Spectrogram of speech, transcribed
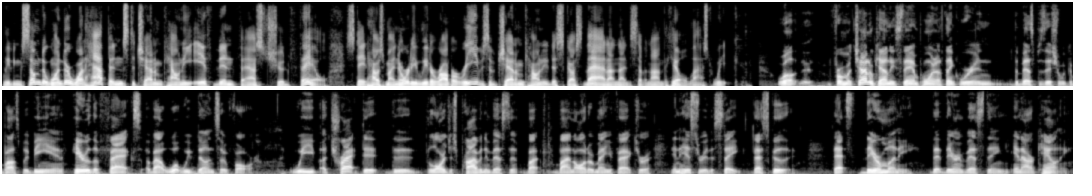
leading some to wonder what happens to Chatham County if VinFast should fail. State House Minority Leader Robert Reives of Chatham County discussed that on 97 on the Hill last week. Well, from a Chatham County standpoint, I think we're in the best position we could possibly be in. Here are the facts about what we've done so far. We've attracted the, the largest private investment by, by an auto manufacturer in the history of the state. That's good. That's their money that they're investing in our county.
